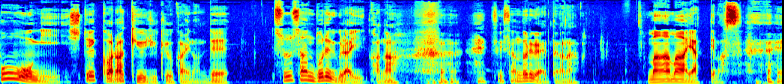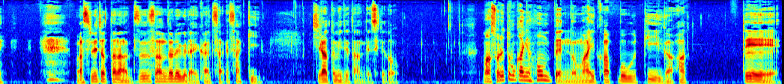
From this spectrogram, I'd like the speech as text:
4にしてから99回なんで、通算どれぐらいかな 通算どれぐらいやったかなまあまあやってます。忘れちゃったな。通算どれぐらいかささっきちらっと見てたんですけど、まあそれと他に本編のマイクアップオブティーがあって、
